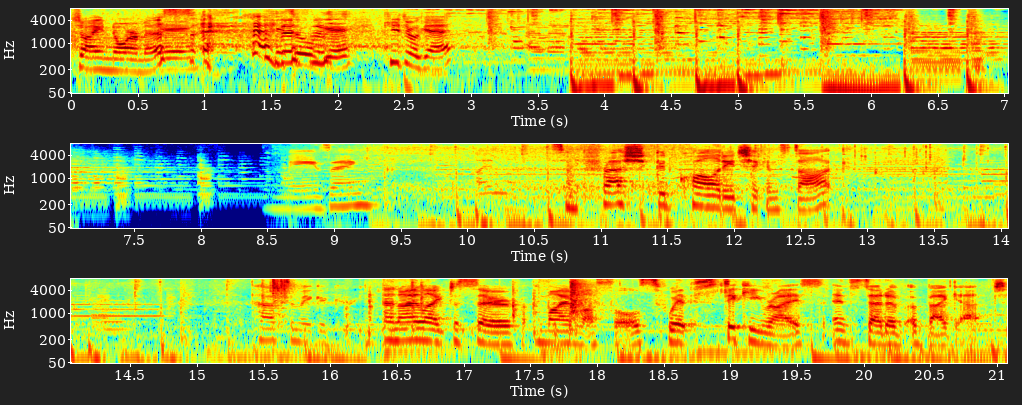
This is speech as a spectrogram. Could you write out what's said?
ginormous. this is kijoge. And Amazing. Some fresh, good quality chicken stock. Have to make a Korean. And I like to serve my mussels with sticky rice instead of a baguette.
